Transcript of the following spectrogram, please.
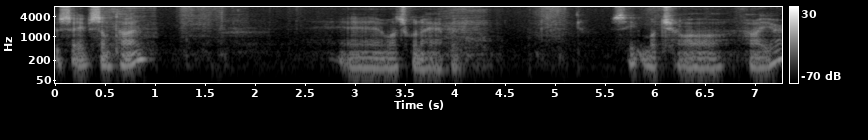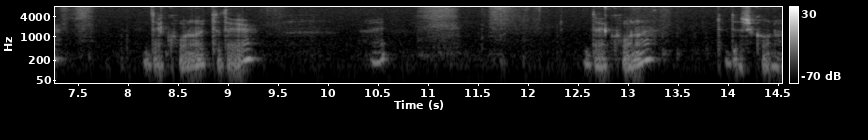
to save some time. And what's going to happen? See much uh, higher that corner to there right? That corner to this corner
